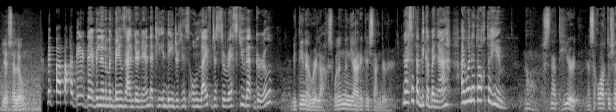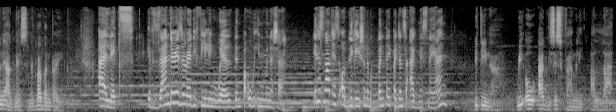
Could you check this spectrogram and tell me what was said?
Yes, hello? Nagpapaka-daredevil na naman ba yung Xander na yan that he endangered his own life just to rescue that girl? Bettina, relax. Walang nangyari kay Sander. Nasa tabi ka ba niya? I wanna talk to him. No, he's not here. Nasa kwarto siya ni Agnes. Nagbabantay. Alex, if Xander is already feeling well, then pauwiin mo na siya. It is not his obligation na magbantay pa dyan sa Agnes na yan. Bettina, we owe Agnes's family a lot.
